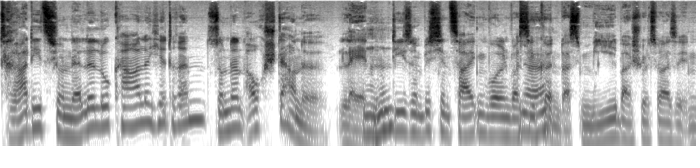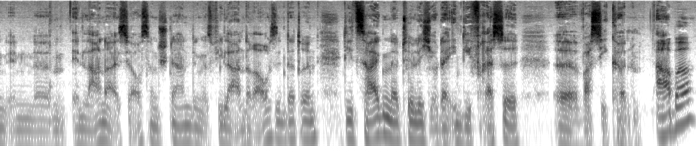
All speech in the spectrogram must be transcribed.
traditionelle Lokale hier drin, sondern auch Sterneläden, die so ein bisschen zeigen wollen, was Mhm. Ja. sie können. Das Mi beispielsweise in, in, ähm, in Lana ist ja auch so ein Sternding, das viele andere auch sind da drin. Die zeigen natürlich oder in die Fresse, äh, was sie können. Aber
